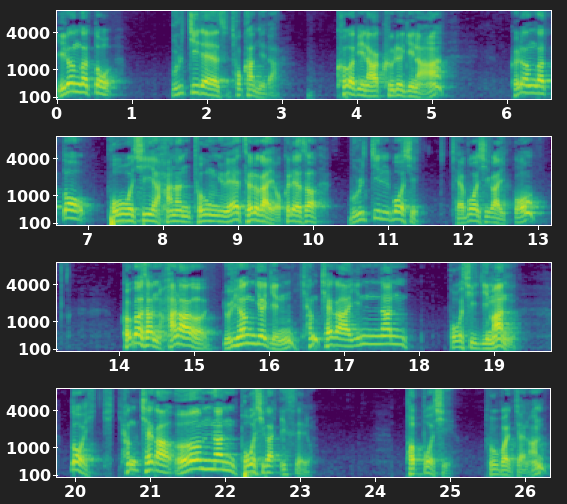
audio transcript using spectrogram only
이런 것도 물질에 속합니다. 컵이나 그릇이나 그런 것도 보시 하는 종류에 들어가요. 그래서 물질 보시, 재보시가 있고 그것은 하나의 유형적인 형체가 있는 보시지만 또 형체가 없는 보시가 있어요. 법보시. 두 번째는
